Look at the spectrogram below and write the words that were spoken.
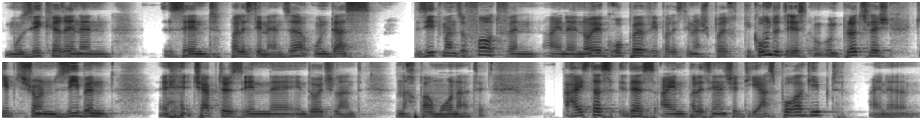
Musikerinnen sind Palästinenser und das sieht man sofort, wenn eine neue Gruppe wie Palästina spricht gegründet ist und plötzlich gibt es schon sieben äh, Chapters in, äh, in Deutschland nach ein paar Monaten. Heißt das, dass ein palästinensische Diaspora gibt, eine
